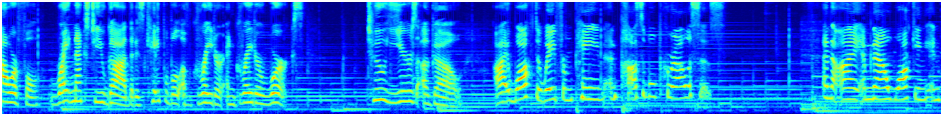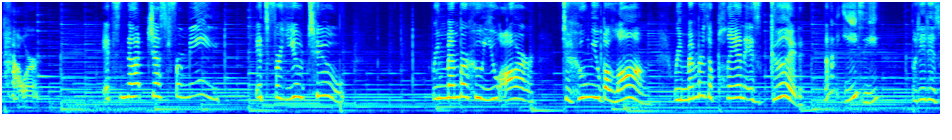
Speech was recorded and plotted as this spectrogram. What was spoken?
powerful, right next to you God that is capable of greater and greater works. Two years ago, I walked away from pain and possible paralysis. And I am now walking in power. It's not just for me, it's for you too. Remember who you are to whom you belong. Remember, the plan is good, not easy, but it is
